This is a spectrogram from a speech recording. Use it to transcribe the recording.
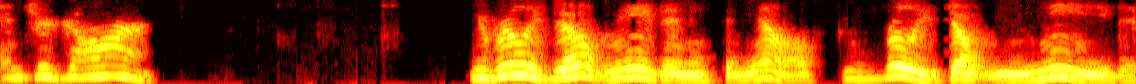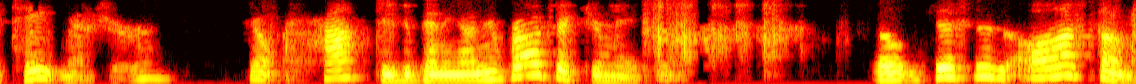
and your yarn. You really don't need anything else. You really don't need a tape measure. You don't have to, depending on your project you're making. So this is awesome.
